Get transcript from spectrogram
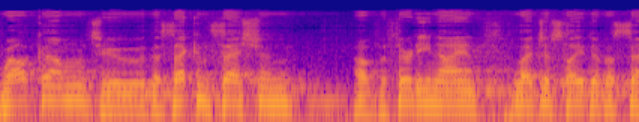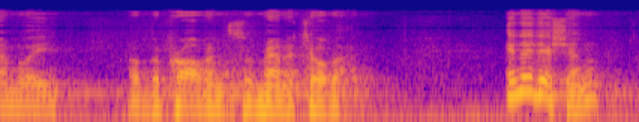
welcome to the second session of the 39th Legislative Assembly of the Province of Manitoba. In addition,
